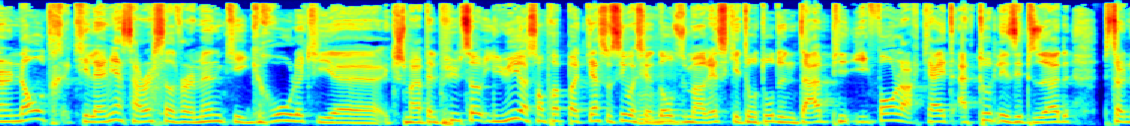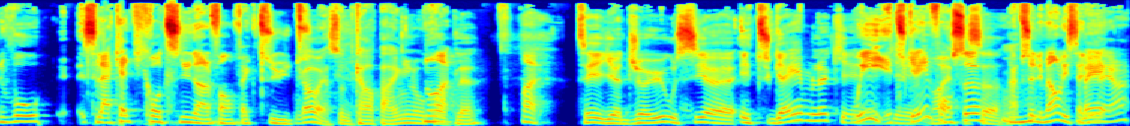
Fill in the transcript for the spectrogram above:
un, autre qui est l'ami à Sarah Silverman qui est gros là qui euh, que je me rappelle plus ça. Lui il a son propre podcast aussi où il y a d'autres humoristes qui est autour d'une table puis ils font leur quête à tous les épisodes. Puis c'est un nouveau c'est la quête qui continue dans le fond. Fait que tu, tu- Ah ouais, c'est une campagne là, au Ouais. complet. Ouais. Tu sais, il y a déjà eu aussi euh, Etu Game là qui est- Oui, qui et tu est- game ouais, font ça. Absolument, on les salue d'ailleurs.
